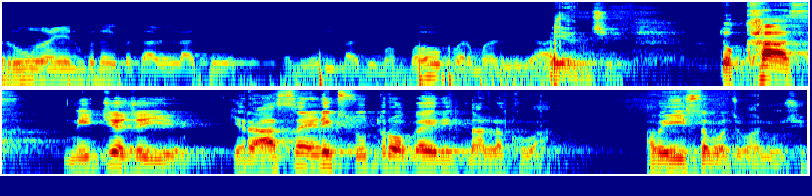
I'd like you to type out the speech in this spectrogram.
ઋણ આયન બધા બતાવેલા છે અને એની બાજુમાં બહુ પરમાણવીય આયન છે. તો ખાસ નીચે જઈએ કે રાસાયણિક સૂત્રો કઈ રીતના લખવા? હવે એ સમજવાનું છે.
